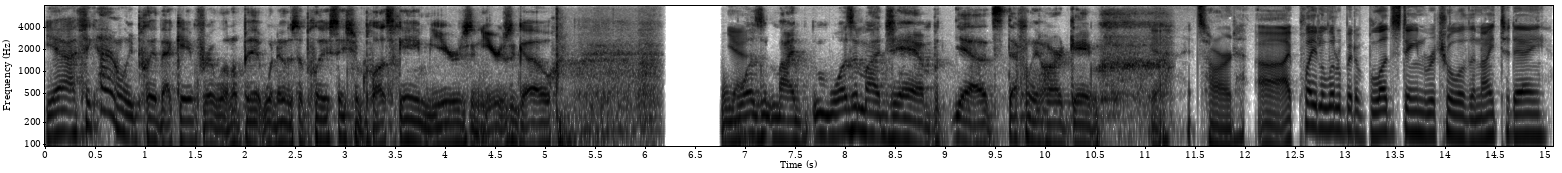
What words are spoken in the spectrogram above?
Yeah, I think I only played that game for a little bit when it was a PlayStation Plus game years and years ago. Yeah. Wasn't my wasn't my jam, but yeah, it's definitely a hard game. yeah, it's hard. Uh, I played a little bit of Bloodstained Ritual of the Night today.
